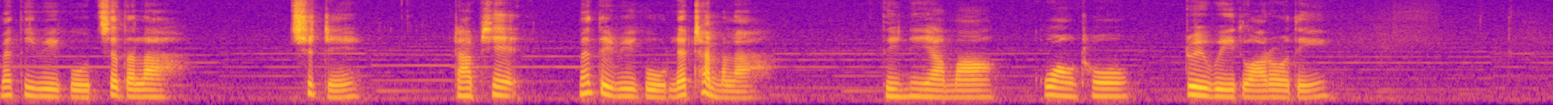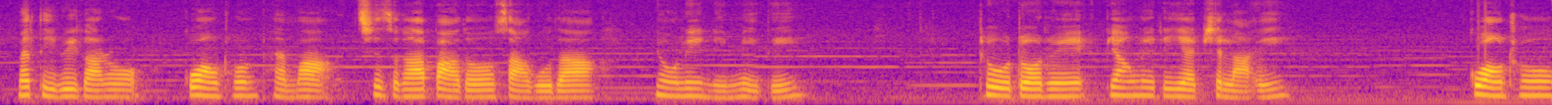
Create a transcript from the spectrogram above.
မက်သီရီကိုချစ်သလားချစ်တယ်ဒါဖြင့်မက်သီရီကိုလက်ထပ်မလားဒီနေရာမှာကိုအောင်ထွန်းတွေ့ဝေသွားတော့သည်မက်သီရီကတော့ကိုအောင်ထွန်းထံမှချစ်စကားပါသောစာကိုသာညှို့လင့်နေမိသည်ထို့တော်တွင်ပြောင်းလဲတရက်ဖြစ်လာ၏ ကိုအောင်ထွန်း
